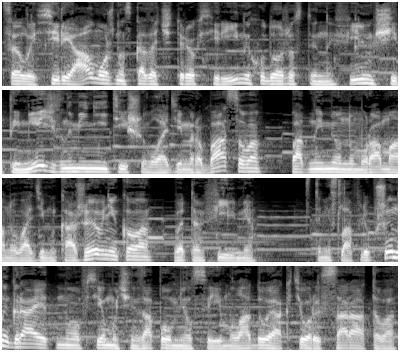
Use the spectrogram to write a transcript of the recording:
целый сериал, можно сказать, четырехсерийный художественный фильм «Щит и меч» знаменитейший Владимира Басова по одноименному роману Вадима Кожевникова в этом фильме. Станислав Любшин играет, но всем очень запомнился и молодой актер из Саратова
